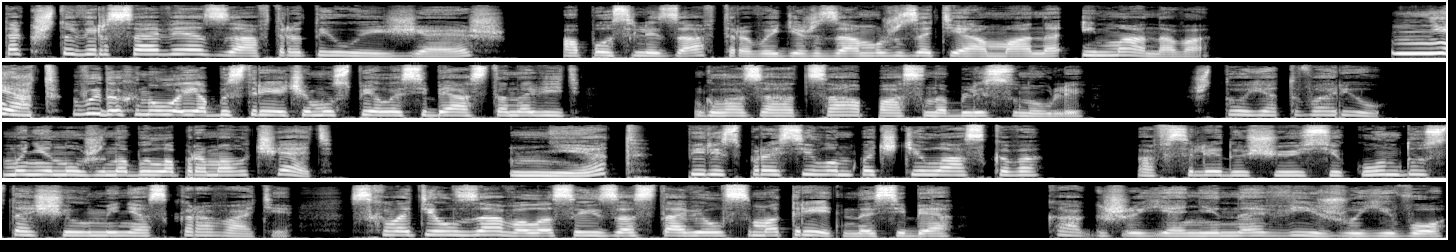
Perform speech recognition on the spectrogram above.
Так что, Версавия, завтра ты уезжаешь, а послезавтра выйдешь замуж за Тиамана Иманова. «Нет!» — выдохнула я быстрее, чем успела себя остановить. Глаза отца опасно блеснули. «Что я творю? Мне нужно было промолчать». «Нет?» — переспросил он почти ласково, а в следующую секунду стащил меня с кровати, схватил за волосы и заставил смотреть на себя. «Как же я ненавижу его!»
